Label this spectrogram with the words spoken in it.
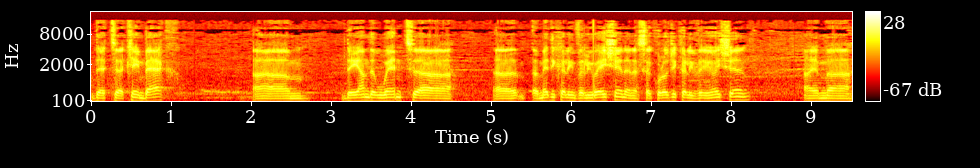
that uh, came back. Um, they underwent uh, a medical evaluation and a psychological evaluation. I'm uh,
